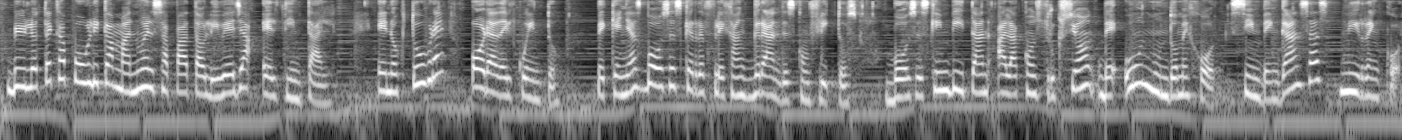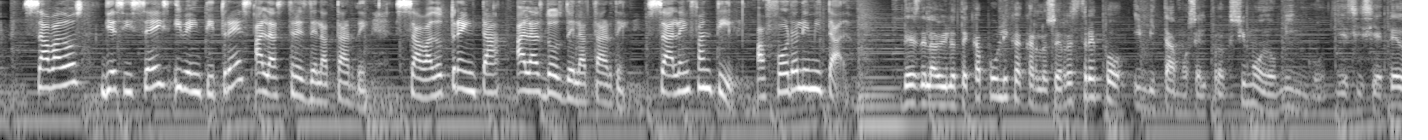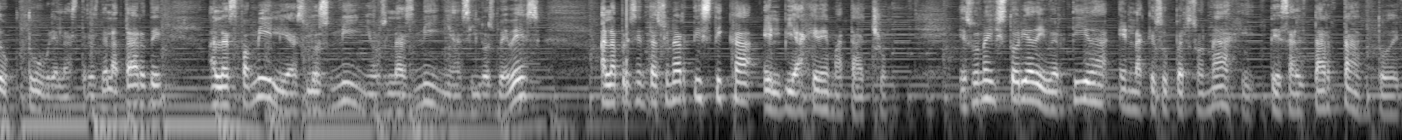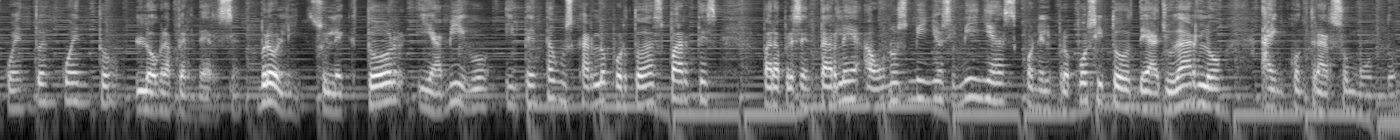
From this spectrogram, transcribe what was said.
Biblioteca Pública Manuel Zapata Olivella El Tintal En octubre, hora del cuento. Pequeñas voces que reflejan grandes conflictos, voces que invitan a la construcción de un mundo mejor, sin venganzas ni rencor. Sábados 16 y 23 a las 3 de la tarde, sábado 30 a las 2 de la tarde, sala infantil, aforo limitado. Desde la Biblioteca Pública Carlos R. Restrepo invitamos el próximo domingo 17 de octubre a las 3 de la tarde a las familias, los niños, las niñas y los bebés a la presentación artística El viaje de Matacho. Es una historia divertida en la que su personaje, de saltar tanto de cuento en cuento, logra perderse. Broly, su lector y amigo, intenta buscarlo por todas partes para presentarle a unos niños y niñas con el propósito de ayudarlo a encontrar su mundo.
